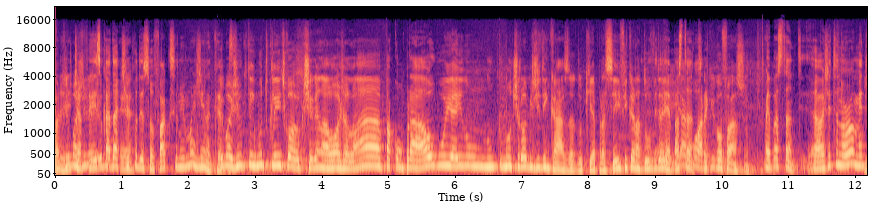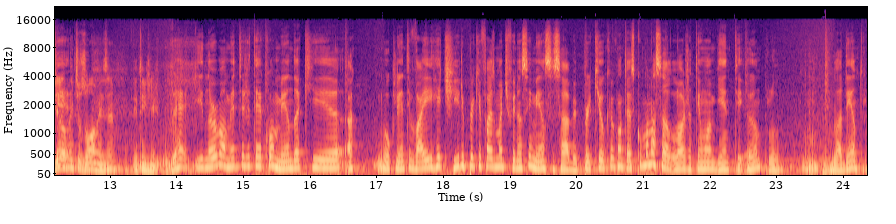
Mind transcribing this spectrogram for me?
Olha, a gente imagino, já fez cada eu, tipo é. de sofá que você não imagina. Eu imagino que tem muito cliente que chega na loja lá para comprar algo e aí não, não, não, tirou a medida em casa do que é para ser e fica na dúvida. É, é bastante. agora, o que, que, eu faço? É bastante. A gente normalmente... Geralmente os homens, né? Entendi. É, e normalmente a gente recomenda que a o cliente vai e retire porque faz uma diferença imensa, sabe? Porque o que acontece, como a nossa loja tem um ambiente amplo lá dentro,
